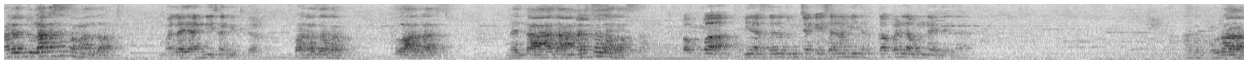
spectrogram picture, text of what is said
अरे तुला कसा समजला? मला यांनी सांगितलं. बरा झाला. तू आलास. नाही तर आज अनर्थ झाला असता. पप्पा मी असताना तुमच्या केसांना मी धक्का पण लावून नाही देणार. अरे पोरा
